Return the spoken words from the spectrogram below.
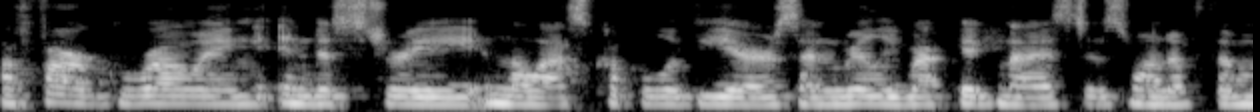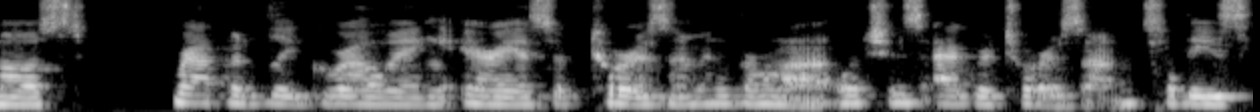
a far growing industry in the last couple of years and really recognized as one of the most rapidly growing areas of tourism in Vermont, which is agritourism. So these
